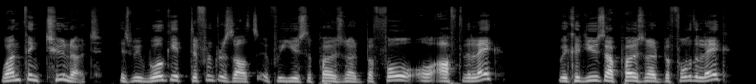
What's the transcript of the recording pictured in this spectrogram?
One thing to note is we will get different results if we use the pose node before or after the leg. We could use our pose node before the leg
